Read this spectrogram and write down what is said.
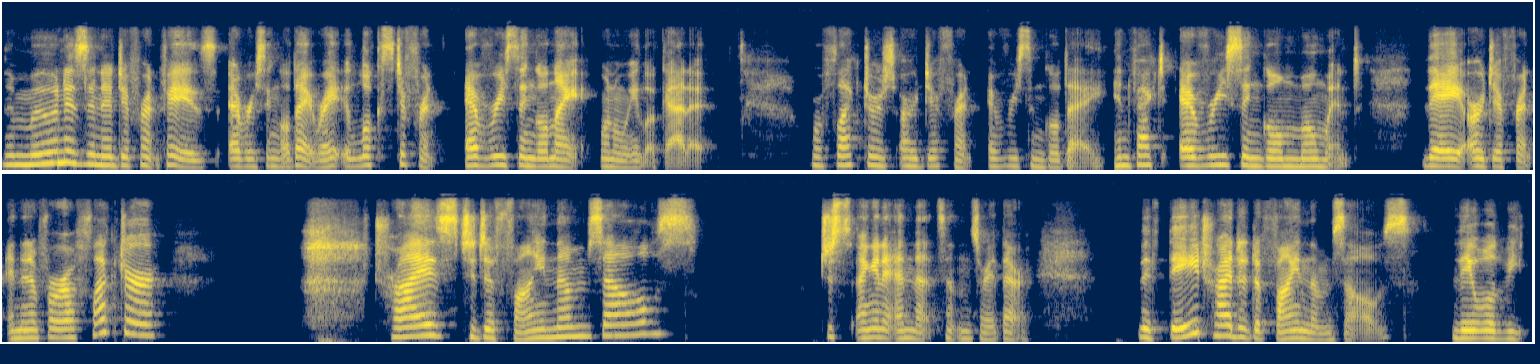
The moon is in a different phase every single day, right? It looks different every single night when we look at it. Reflectors are different every single day. In fact, every single moment they are different. And if a reflector tries to define themselves, just I'm going to end that sentence right there. If they try to define themselves, they will be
